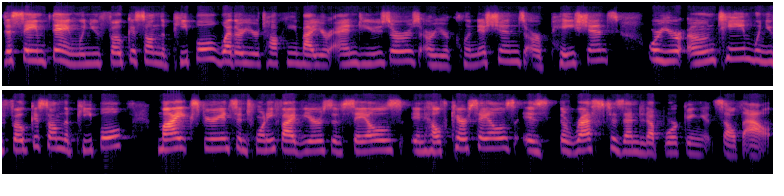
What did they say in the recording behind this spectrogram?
the same thing when you focus on the people whether you're talking about your end users or your clinicians or patients or your own team when you focus on the people my experience in 25 years of sales in healthcare sales is the rest has ended up working itself out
